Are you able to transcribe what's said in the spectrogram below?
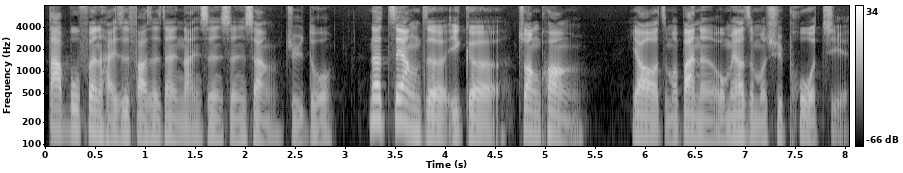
大部分还是发生在男生身上居多。那这样的一个状况。要怎么办呢？我们要怎么去破解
